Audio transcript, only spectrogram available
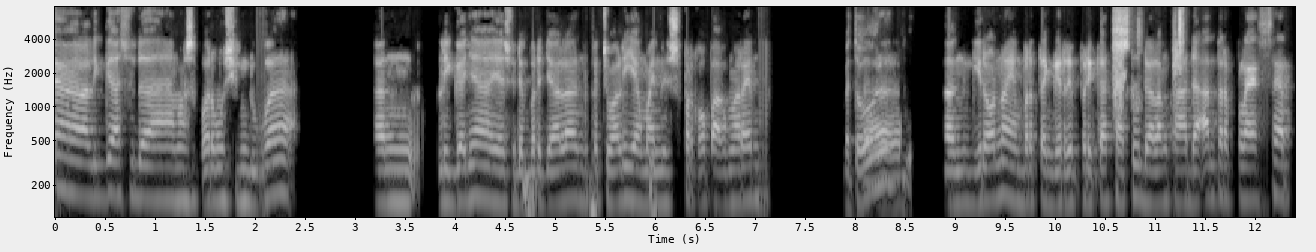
Ya, La Liga sudah masuk pada musim 2 dan liganya ya sudah berjalan kecuali yang main di Super Copa kemarin. Betul. Eh, dan Girona yang bertengger di peringkat satu dalam keadaan terpleset.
